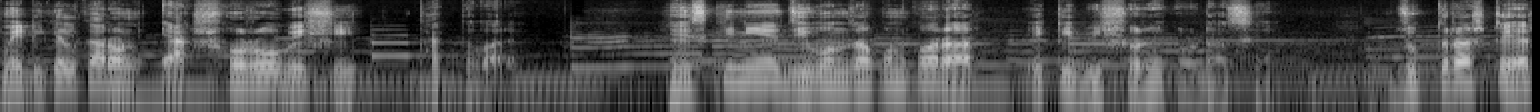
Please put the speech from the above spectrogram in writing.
মেডিকেল কারণ একশোরও বেশি থাকতে পারে। হেসকি নিয়ে জীবনযাপন করার একটি বিশ্ব রেকর্ড আছে। যুক্তরাষ্ট্রের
